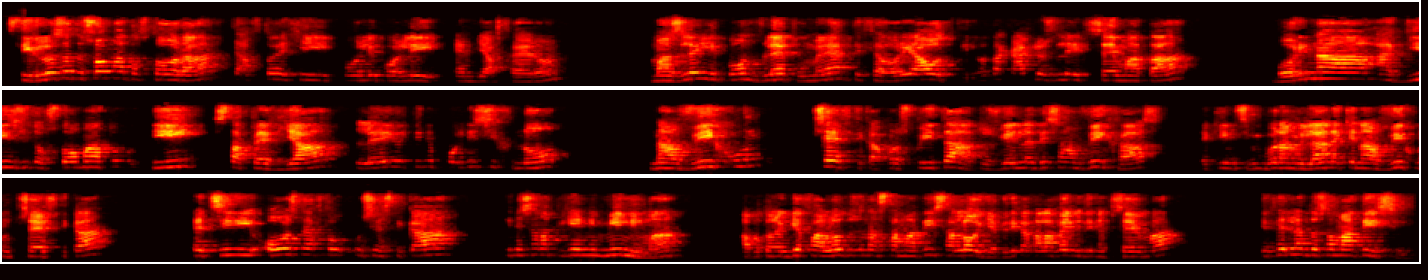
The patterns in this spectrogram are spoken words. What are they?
Στη γλώσσα του σώματος τώρα, και αυτό έχει πολύ πολύ ενδιαφέρον, Μας λέει λοιπόν, βλέπουμε από τη θεωρία ότι όταν κάποιος λέει ψέματα, μπορεί να αγγίζει το στόμα του ή στα παιδιά λέει ότι είναι πολύ συχνό να βήχουν ψεύτικα, προσποιητά. Τους βγαίνει δηλαδή σαν βήχας, εκείνη τη στιγμή μπορεί να μιλάνε και να βήχουν ψεύτικα, έτσι ώστε αυτό ουσιαστικά είναι σαν να πηγαίνει μήνυμα από τον εγκέφαλό τους να σταματήσει τα λόγια, επειδή καταλαβαίνει ότι είναι ψέμα και θέλει να το σταματήσει.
